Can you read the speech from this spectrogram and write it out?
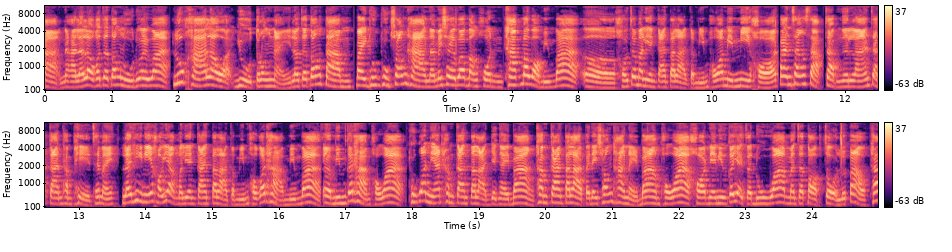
ทางนะคะ แล้วเราก็จะต้องรู้ด้วยว่าลูกค้าเราอะอยู่ตรงไหนเราจะต้องตามไปทุก ๆ ช่องทางนะไม่ใช่ว่าบางคนทักมาบอกมิมว่าเออเขาจะมาเรียนการตลาดกับมิม เพราะว่ามิมมีคอร์สปันช่างศักดิ์จับเงินล้านจากการทำเพจใช่ไหมและทีนี้เขาอยากมาเรียนการตลาดกับมิมเขาาก็ถามมิมว่าเออมิมก็ถามเขาว่า ทุกวันนี้ทำการตลาดยังไงบ้างทำการตลาดไปในช่องทางไหนบ้าง เพราะว่าคอร์สเนี้ยมิมก็อยากจะดูว่ามันจะตอบโจทย์หรือเปล่า ถ้า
